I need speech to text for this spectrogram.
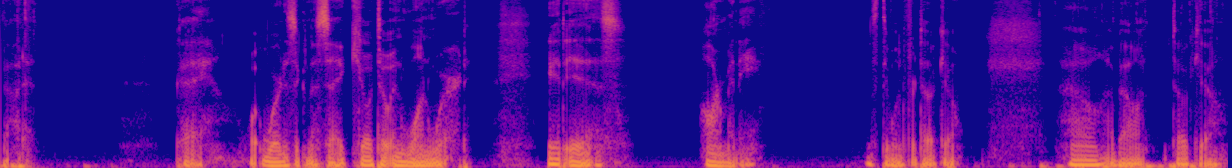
about it. Okay, what word is it going to say? Kyoto in one word. It is harmony. Let's do one for Tokyo. How about Tokyo?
